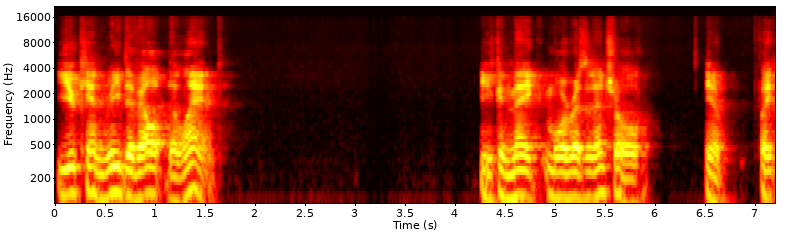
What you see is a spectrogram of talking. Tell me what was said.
you can redevelop the land. You can make more residential, you know,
